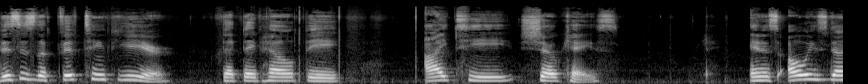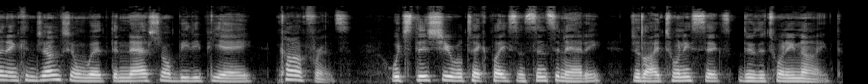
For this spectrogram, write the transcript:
This is the 15th year that they've held the IT showcase. And it's always done in conjunction with the National BDPA Conference, which this year will take place in Cincinnati, July 26th through the 29th.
